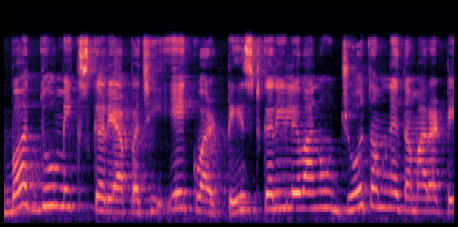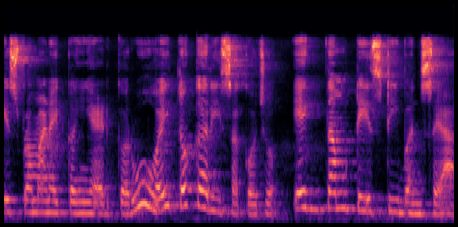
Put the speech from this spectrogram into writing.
બધું મિક્સ કર્યા પછી એકવાર ટેસ્ટ કરી લેવાનું. જો તમને તમારા ટેસ્ટ પ્રમાણે કંઈ એડ કરવું હોય તો કરી શકો છો. એકદમ ટેસ્ટી બનશે આ.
